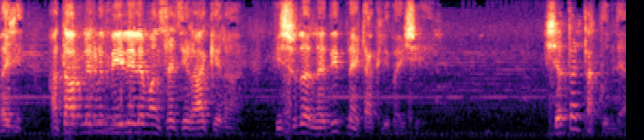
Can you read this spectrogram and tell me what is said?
पाहिजे. आता आपल्याकडे मेलेल्या माणसाची राख आहे ना ही सुद्धा नदीत नाही टाकली पाहिजे. शेतात टाकून द्या.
